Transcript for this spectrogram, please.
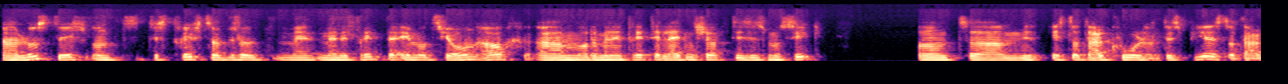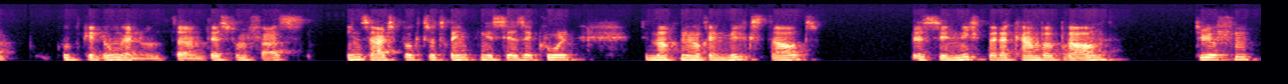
äh, lustig. Und das trifft so ein bisschen mein, meine dritte Emotion auch ähm, oder meine dritte Leidenschaft, dieses Musik und ähm, ist total cool. Und das Bier ist total gut gelungen. Und ähm, das vom Fass in Salzburg zu trinken, ist sehr, sehr cool. Die machen auch ein Milk das sie nicht bei der Kamba brauen dürfen,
